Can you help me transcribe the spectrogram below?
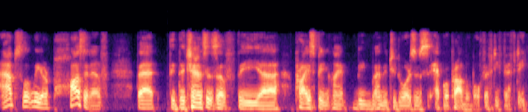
absolutely are positive that the, the chances of the uh, prize being behind, being behind the two doors is equiprobable, 50-50.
